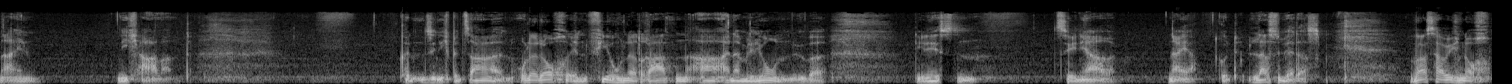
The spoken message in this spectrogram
Nein, nicht Haaland. Könnten sie nicht bezahlen. Oder doch in 400 Raten a einer Million über die nächsten zehn Jahre. Naja, gut, lassen wir das. Was habe ich noch?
